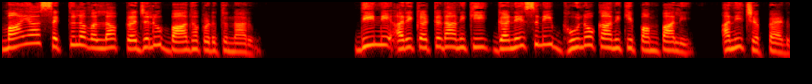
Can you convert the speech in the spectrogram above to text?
మాయా శక్తుల వల్ల ప్రజలు బాధపడుతున్నారు. దీన్ని అరికట్టడానికి గణేశుని భూలోకానికి పంపాలి అని చెప్పాడు.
